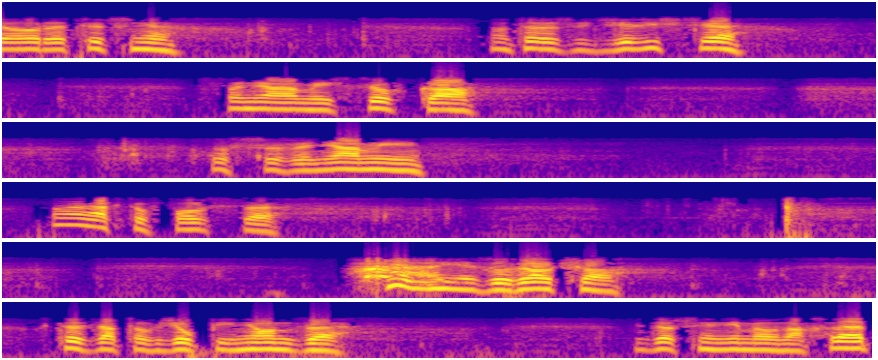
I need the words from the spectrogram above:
teoretycznie no to już widzieliście. Wspaniała miejscówka z ostrzeżeniami. No jak to w Polsce? Jest uroczo ktoś za to wziął pieniądze? Widocznie nie miał na chleb.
